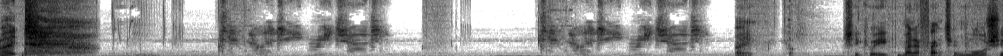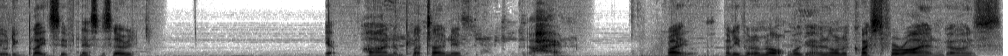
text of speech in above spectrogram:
Right. Actually, can we manufacture more shielding plates if necessary? Yep, iron and plutonium. Iron. Right, believe it or not, we're going on a quest for iron, guys.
